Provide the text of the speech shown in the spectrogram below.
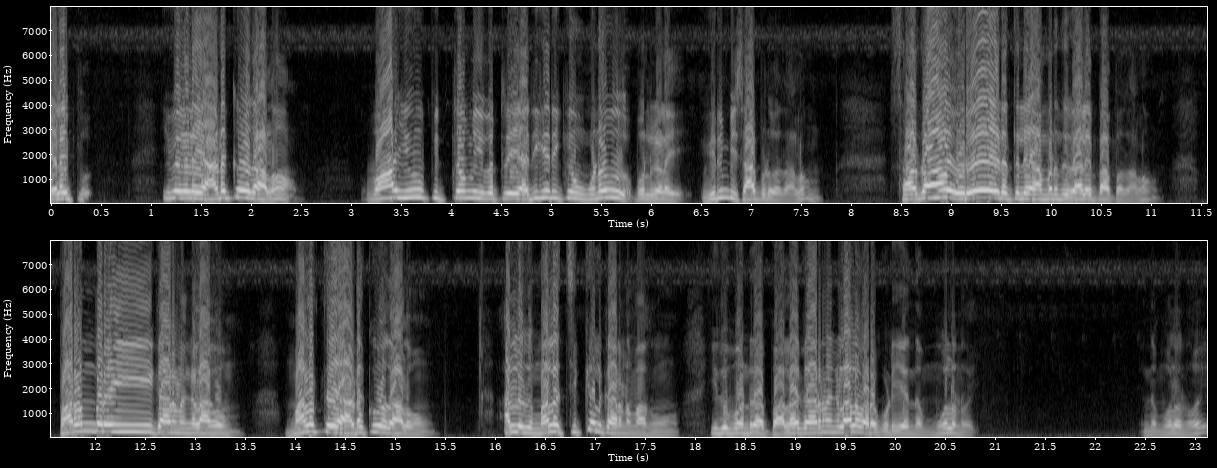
இழைப்பு. இவைகளை அடக்குவதாலும் வாயு பித்தம் இவற்றை அதிகரிக்கும் உணவு பொருள்களை விரும்பி சாப்பிடுவதாலும் சதா ஒரே இடத்துல அமர்ந்து வேலை பார்ப்பதாலும் பரம்பரை காரணங்களாகவும் மலத்தை அடக்குவதாலும் அல்லது மலச்சிக்கல் காரணமாகவும் இது போன்ற பல காரணங்களால் வரக்கூடிய இந்த மூல நோய் இந்த மூல நோய்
